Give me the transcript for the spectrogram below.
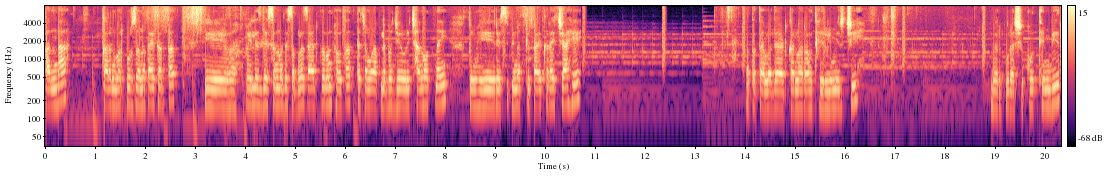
कांदा. कारण भरपूर जणं काय करतात की पहिलेच बेसनमध्ये सगळंच ॲड करून ठेवतात. त्याच्यामुळे आपल्या भजी एवढी छान होत नाही. तुम्ही ही रेसिपी नक्की ट्राय करायची आहे. आता त्यामध्ये ॲड करणार आहोत हिरवी मिरची. भरपूर अशी कोथिंबीर.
